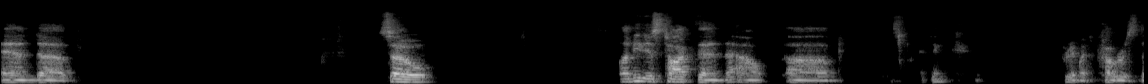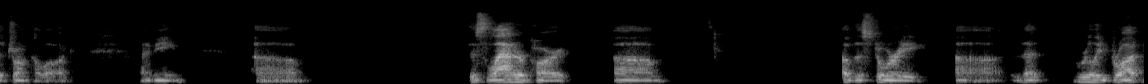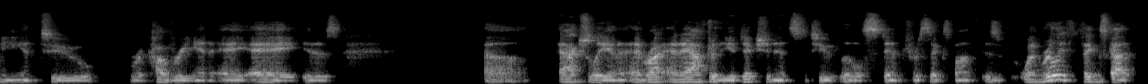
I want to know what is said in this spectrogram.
and uh, so let me just talk then now. Um, I think pretty much covers the drunkalog. I mean, um, this latter part um, of the story uh, that really brought me into recovery in AA is uh, actually and, and right and after the addiction institute little stint for six months is when really things got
